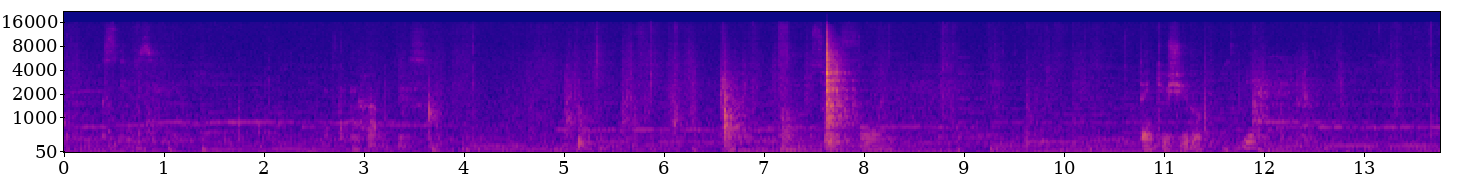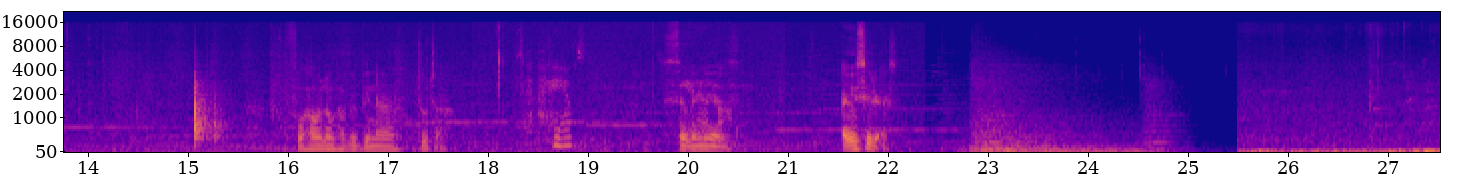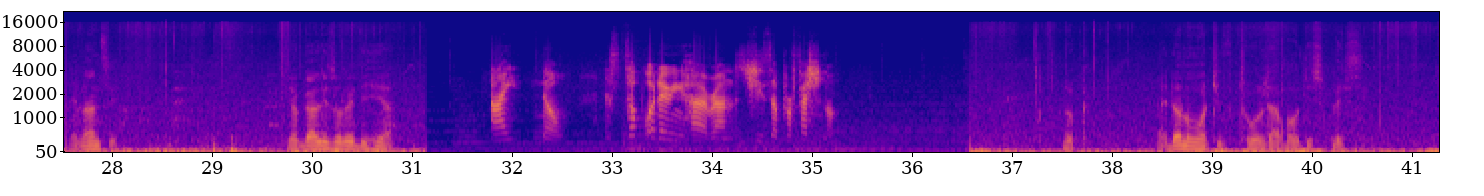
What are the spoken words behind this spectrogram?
Thank you, Shiro. Yeah. For how long have you been a tutor? Seven years. Seven Yeah. years. Are you serious? Hey, Nancy, your girl is already here. I know. And stop ordering her around. She's a professional. Look, I don't know what you've told her about this place.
